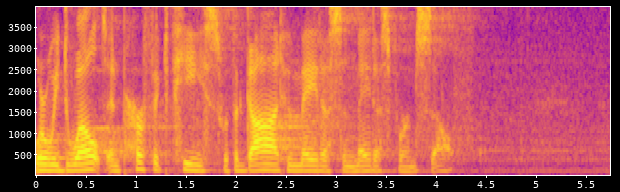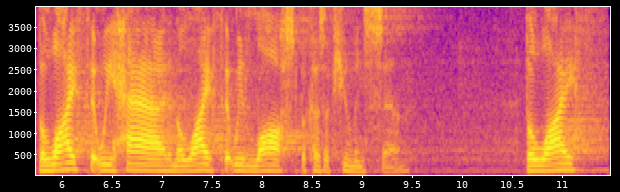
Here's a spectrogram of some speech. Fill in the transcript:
where we dwelt in perfect peace with the God who made us and made us for himself the life that we had and the life that we lost because of human sin. The life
